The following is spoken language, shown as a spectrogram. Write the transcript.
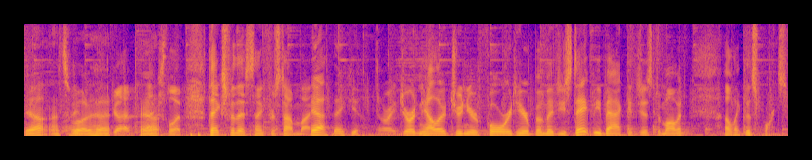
Yeah, that's about it. Good. Yeah. Excellent. Thanks for this. Thanks for stopping by. Yeah, thank you. All right, Jordan Heller, junior forward here, Bemidji State. Be back in just a moment on Lakeland Sports.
